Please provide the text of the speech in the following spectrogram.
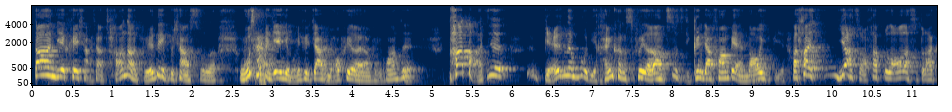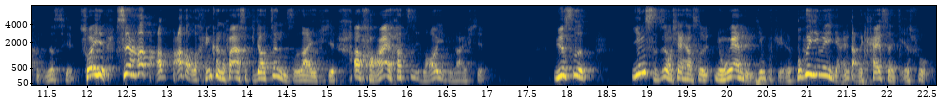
当然你也可以想象，厂长绝对不像是无产阶级文学家描绘的伪光正。他打击别人的目的很可能是为了让自己更加方便捞一笔啊！他一样，只要他不捞那是不大可能的事情，所以实际上他打打倒的很可能反而是比较正直那一批啊，妨碍他自己捞一笔那一批。于是，因此这种现象是永远屡禁不绝的，不会因为严打的开始而结束。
